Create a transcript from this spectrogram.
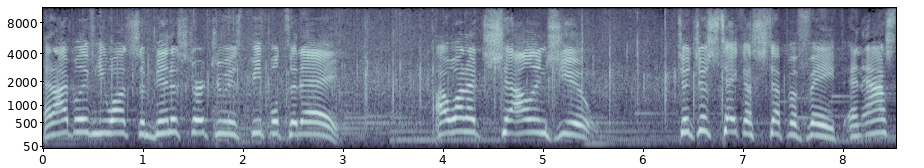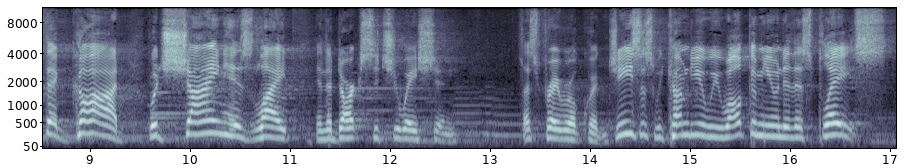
And I believe He wants to minister to His people today. I want to challenge you to just take a step of faith and ask that God would shine His light in the dark situation. Let's pray real quick. Jesus, we come to you, we welcome you into this place.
